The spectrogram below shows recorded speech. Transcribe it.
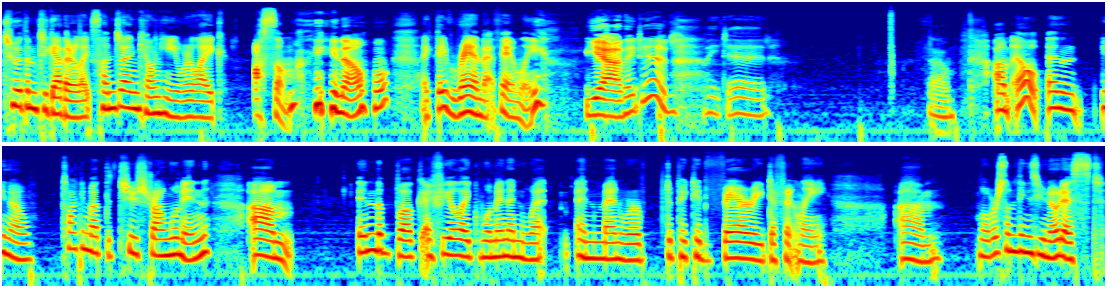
two of them together, like Sunja and Kyunghee, were like awesome. You know, like they ran that family. Yeah, they did. They did. So, um, oh, and you know, talking about the two strong women, um, in the book, I feel like women and we- and men were depicted very differently. Um, what were some things you noticed?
